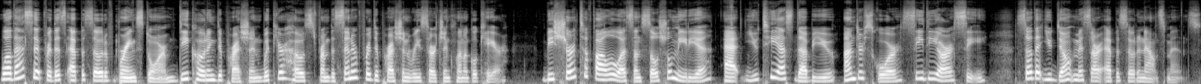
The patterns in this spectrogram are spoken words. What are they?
Well, that's it for this episode of Brainstorm Decoding Depression with your host from the Center for Depression Research and Clinical Care. Be sure to follow us on social media at UTSW underscore CDRC so that you don't miss our episode announcements.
